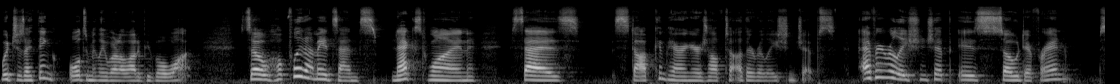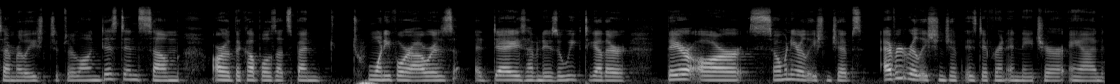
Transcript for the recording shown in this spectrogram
which is, I think, ultimately what a lot of people want. So hopefully that made sense. Next one says, stop comparing yourself to other relationships every relationship is so different. Some relationships are long distance, some are the couples that spend 24 hours a day, seven days a week together. There are so many relationships. Every relationship is different in nature, and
